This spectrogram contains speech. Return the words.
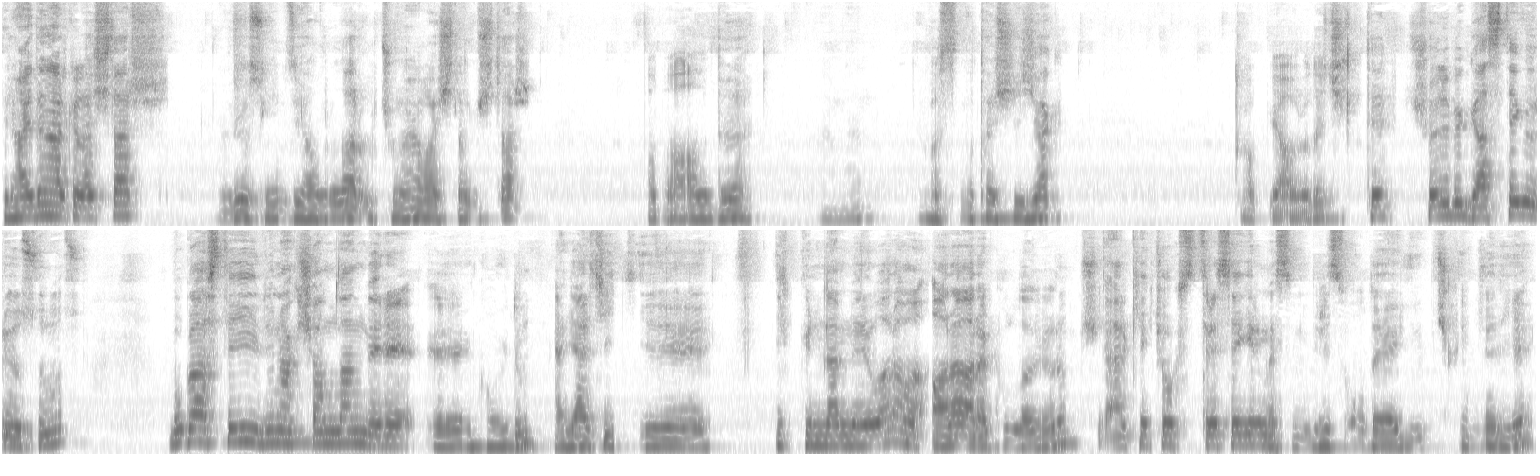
Günaydın arkadaşlar. Görüyorsunuz yavrular uçmaya başlamışlar. Baba aldı. Hemen yuvasına taşıyacak. Hop yavru da çıktı. Şöyle bir gazete görüyorsunuz. Bu gazeteyi dün akşamdan beri e, koydum. Ya gerçi e, ilk günden beri var ama ara ara kullanıyorum. Şu erkek çok strese girmesin birisi odaya girip çıkınca diye.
